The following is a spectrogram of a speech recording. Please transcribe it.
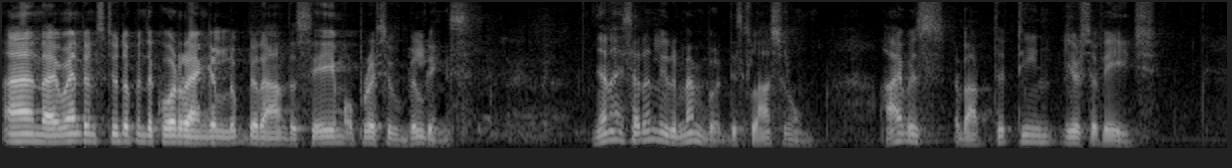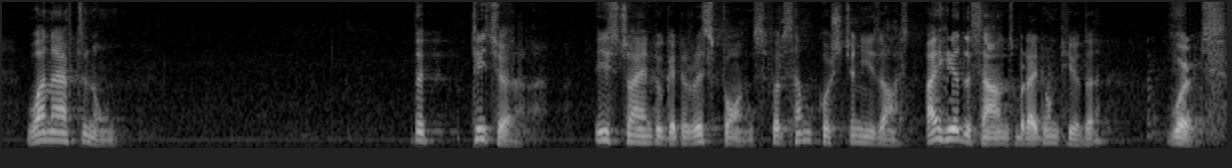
and I went and stood up in the quadrangle, looked around the same oppressive buildings. Then I suddenly remembered this classroom. I was about thirteen years of age. One afternoon, the teacher is trying to get a response for some question he asked. I hear the sounds, but I don't hear the words.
